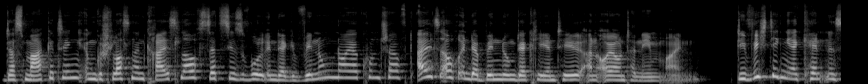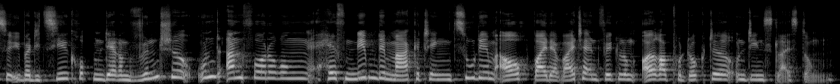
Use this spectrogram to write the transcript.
Das Marketing im geschlossenen Kreislauf setzt ihr sowohl in der Gewinnung neuer Kundschaft als auch in der Bindung der Klientel an euer Unternehmen ein. Die wichtigen Erkenntnisse über die Zielgruppen, deren Wünsche und Anforderungen helfen neben dem Marketing zudem auch bei der Weiterentwicklung eurer Produkte und Dienstleistungen.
